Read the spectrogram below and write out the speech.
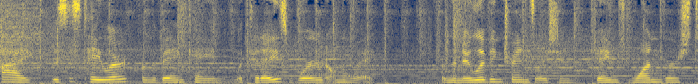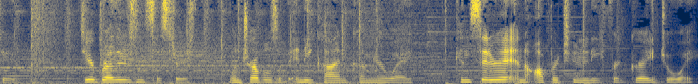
Hi, this is Taylor from the band Cain with today's Word on the Way. From the New Living Translation, James 1, verse 2. Dear brothers and sisters, when troubles of any kind come your way, consider it an opportunity for great joy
